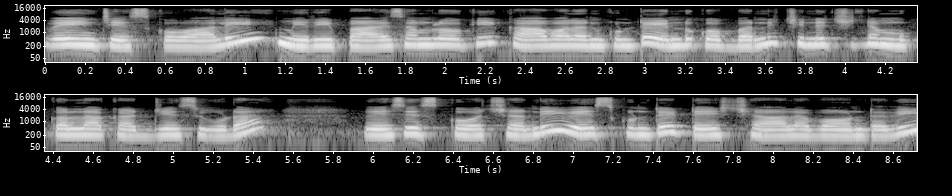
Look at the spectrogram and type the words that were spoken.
వేయించేసుకోవాలి. మీరు ఈ పాయసంలోకి కావాలనుకుంటే ఎండు కొబ్బరిని చిన్న చిన్న ముక్కల్లా కట్ చేసి కూడా వేసేసుకోవచ్చండి. వేసుకుంటే టేస్ట్ చాలా బాగుంటుంది.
